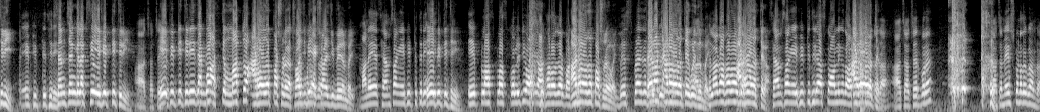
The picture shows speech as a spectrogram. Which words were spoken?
three A fifty Samsung Galaxy A fifty three আচ্ছা আচ্ছা এ ফিফটি থ্রি থাকব আজকে মাত্র আঠারো হাজার পাঁচশো টাকা। ছয় জিবি একশো আট জিবি ভাই। মানে Samsung A fifty three A plus plus quality only আঠারো হাজার পাঁচশো। আঠারো হাজার পাঁচশো টাকা ভাই। বেস্ট প্রাইসে ফ্ল্যাট আঠারো হাজার টাকা করে দিলাম ভাই। ফ্ল্যাট আঠারো আঠারো হাজার হাজার টাকা। স্যামসাং এ ফিফটি থ্রি আজকে অনলি কিন্তু আঠারো 18,000 হাজার টাকা। আচ্ছা আচ্ছা এরপরে? আচ্ছা নেক্সট কোনটা দেখব আমরা?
